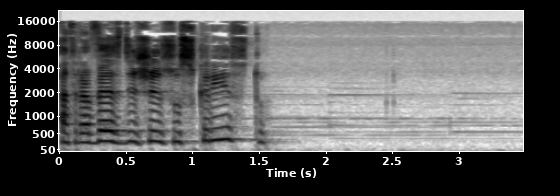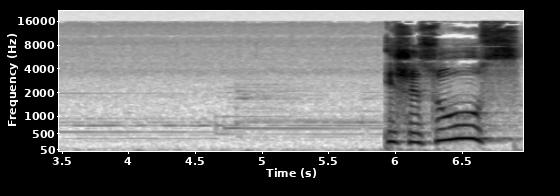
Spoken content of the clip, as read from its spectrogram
através de Jesus Cristo. E Jesus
